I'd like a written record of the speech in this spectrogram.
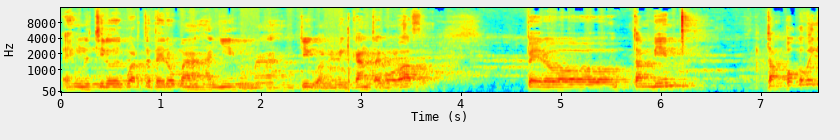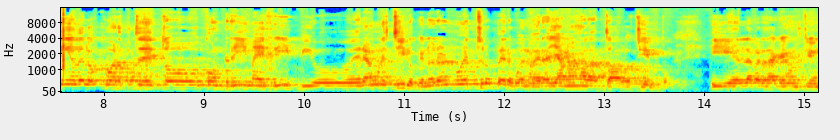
es un estilo de cuartetero más añejo, más antiguo, a mí me encanta cómo lo hace pero también tampoco venía de los cuartetos con rima y ripio, era un estilo que no era el nuestro, pero bueno, era ya más adaptado a los tiempos. Y él la verdad que es un tío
